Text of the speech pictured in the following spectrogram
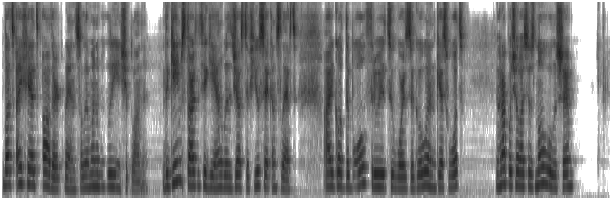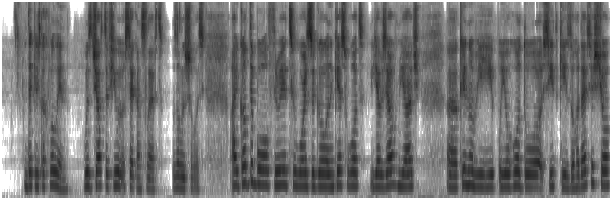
But I had other plans, але в мене були інші плани. The game started again with just a few seconds left. I got the ball, threw it towards the goal, and guess what? Гра почалася знову лише декілька хвилин. With just a few seconds left. Залишилось. I got the ball, threw it towards the goal, and guess what? Я взяв м'яч, е, кинув її, його до сітки і здогадайся, що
